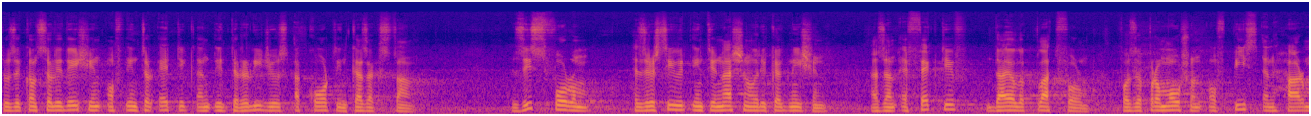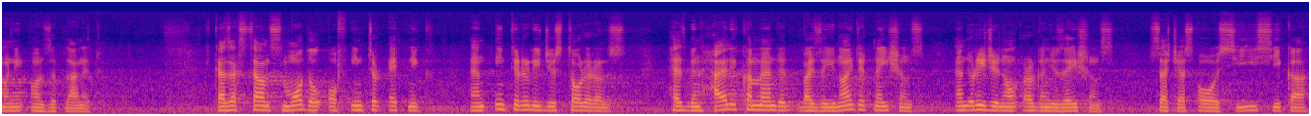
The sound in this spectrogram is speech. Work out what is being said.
to the consolidation of interethnic and interreligious accord in Kazakhstan. This forum has received international recognition as an effective dialogue platform for the promotion of peace and harmony on the planet. Kazakhstan's model of interethnic and interreligious tolerance has been highly commended by the United Nations and regional organizations such as OSCE, CICA,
